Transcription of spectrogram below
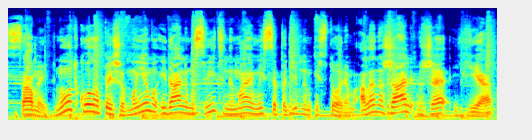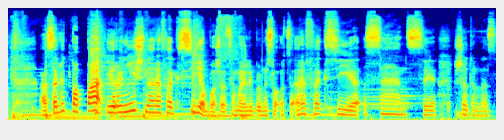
самий. Ну от кола пише: в моєму ідеальному світі немає місця подібним історіям, але на жаль, вже є. Салют папа, іронічна рефлексія, боже, це моє любиме слово. Це рефлексія, сенси, що там у нас,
